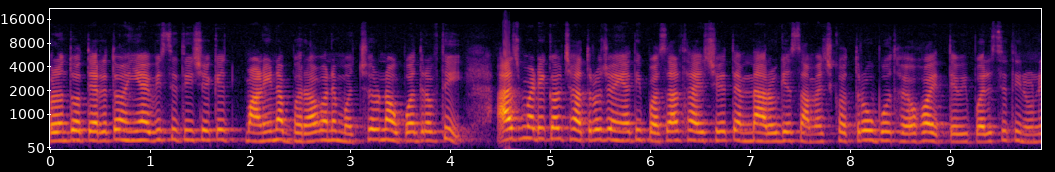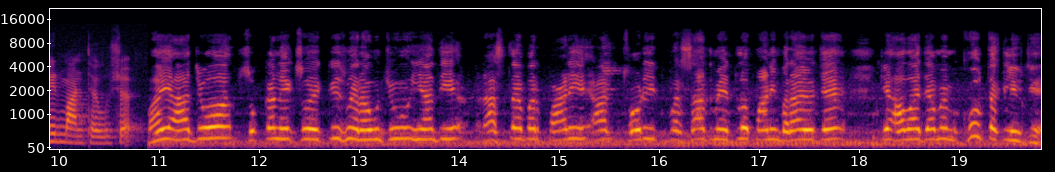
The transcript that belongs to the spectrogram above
પરંતુ અત્યારે તો અહીંયા એવી સ્થિતિ છે કે પાણીના ભરાવ અને મચ્છરોના ઉપદ્રવથી આ મેડિકલ છાત્રો જે અહીંયાથી પસાર થાય છે, તેમના આરોગ્ય સામે જ ખતરો ઊભો થયો હોય તેવી પરિસ્થિતિનું નિર્માણ થયું છે. ભાઈ, આ જો સુકન એકસો એકવીસમાં રહું છું, અહીંયાથી રાસ્તા પર પાણી, આ થોડી વરસાદમાં એટલો પાણી ભરાયો છે કે આવા જવામાં ખૂબ તકલીફ છે.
